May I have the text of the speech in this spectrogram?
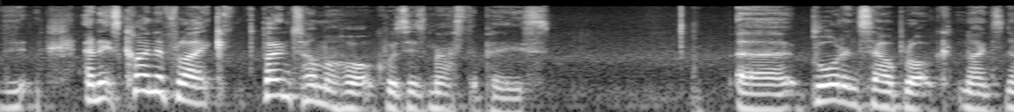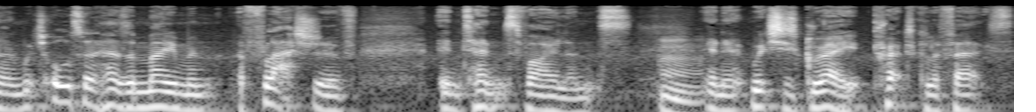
the, and it's kind of like Bone Tomahawk was his masterpiece. Uh, Brawl in Cell Block 99, which also has a moment, a flash of intense violence Mm. in it, which is great, practical effects.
